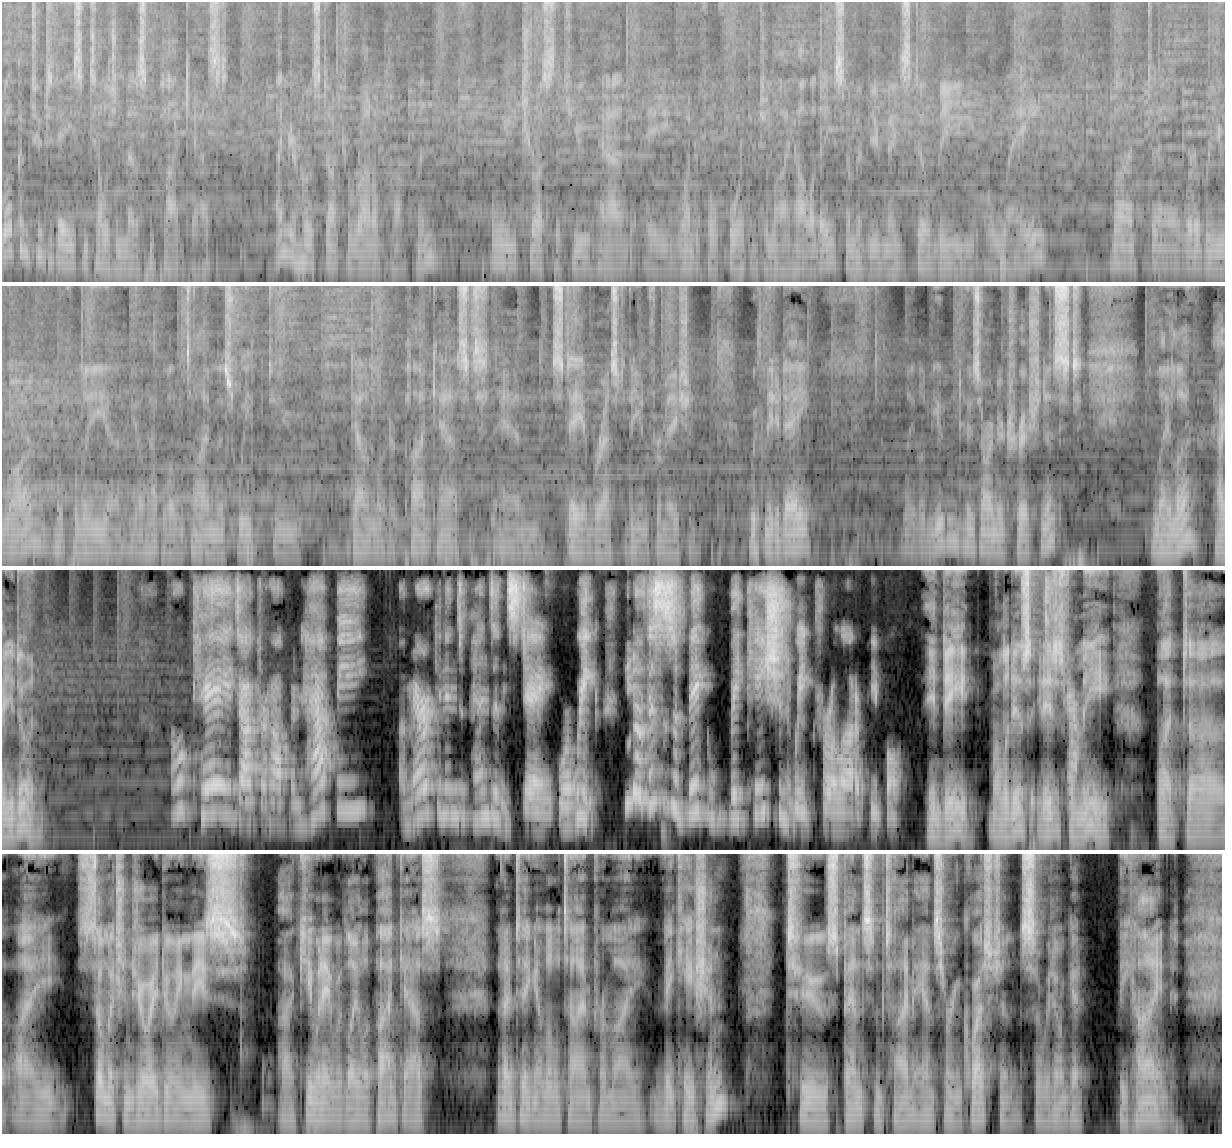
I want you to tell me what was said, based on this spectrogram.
Welcome to today's Intelligent Medicine Podcast. I'm your host, Dr. Ronald Hoffman. We trust that you had a wonderful 4th of July holiday. Some of you may still be away, but uh, wherever you are, hopefully uh, you'll have a little time this week to download our podcast and stay abreast of the information. With me today, Leyla Muedin, who's our nutritionist. Leyla, how are you doing? Okay, Dr. Hoffman. Happy American Independence Day or week. You know, this is a big vacation week for a lot of people. Indeed. Well, it is. It is yeah. for me. But uh, I so much enjoy doing these uh, Q and A with Leyla podcasts that I'm taking a little time from my vacation to spend some time answering questions, so we don't get behind.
